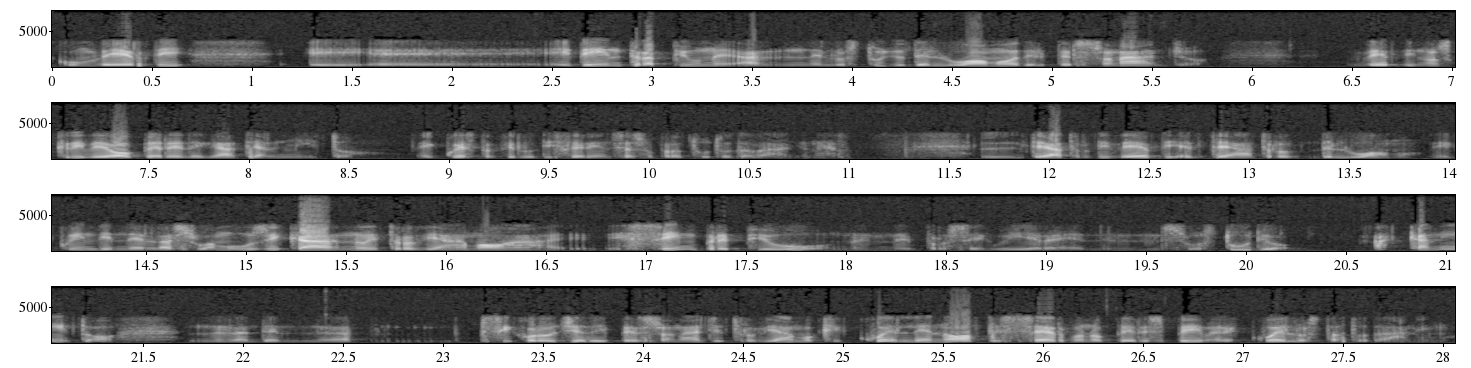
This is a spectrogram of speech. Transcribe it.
con Verdi e, eh, ed entra più ne, a, nello studio dell'uomo e del personaggio. Verdi non scrive opere legate al mito, è questo che lo differenzia soprattutto da Wagner il teatro di Verdi è il teatro dell'uomo e quindi nella sua musica noi troviamo a, sempre più nel proseguire il suo studio accanito nella, nella psicologia dei personaggi troviamo che quelle note servono per esprimere quello stato d'animo.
